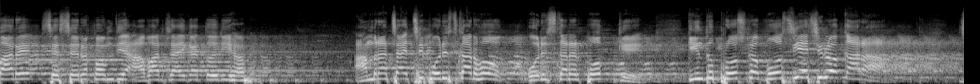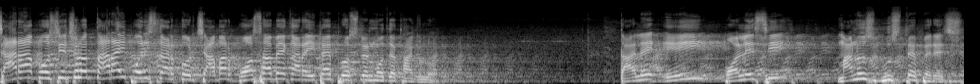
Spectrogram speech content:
পারে সে সেরকম দিয়ে আবার জায়গা তৈরি হবে। আমরা চাইছি পরিষ্কার হোক, পরিষ্কারের পক্ষে। কিন্তু প্রশ্ন বসিয়েছিল কারা? যারা বসিয়েছিল তারাই পরিষ্কার করছে, আবার বসাবে কারা? এটাই প্রশ্নের মধ্যে থাকল। তাহলে এই পলিসি মানুষ বুঝতে পেরেছে।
